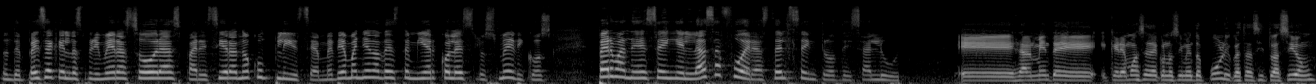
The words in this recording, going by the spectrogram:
donde pese a que en las primeras horas pareciera no cumplirse, a media mañana de este miércoles los médicos permanecen en las afueras del centro de salud. Eh, realmente queremos hacer de conocimiento público esta situación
